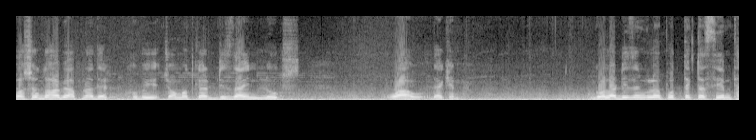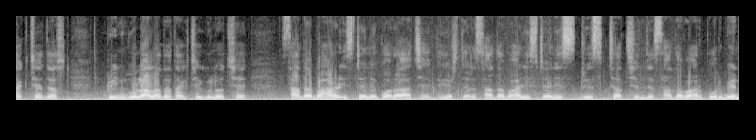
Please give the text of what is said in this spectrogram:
পছন্দ হবে আপনাদের। খুবই চমৎকার ডিজাইন লুকস ওয়াও দেখেন। গলার ডিজাইনগুলো প্রত্যেকটা সেম থাকছে জাস্ট প্রিন্টগুলো আলাদা থাকছে। এগুলো হচ্ছে সাদাবাহার স্টাইলে করা আছে ভিউয়ার্স যারা সাদাবাহার স্টাইলিশ ড্রেস চাচ্ছেন, যে সাদাবাহার পরবেন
